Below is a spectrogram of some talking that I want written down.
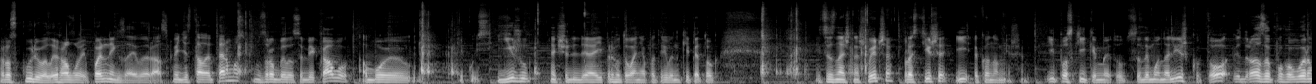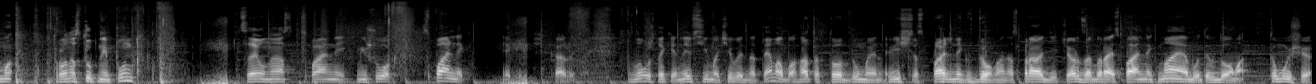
розкурювали газовий пальник зайвий раз. Ви дістали термос, зробили собі каву або якусь їжу, якщо для її приготування потрібен кипяток. І це значно швидше, простіше і економніше. І оскільки ми тут сидимо на ліжку, то відразу поговоримо про наступний пункт. Це у нас спальний мішок. Спальник, як кажуть. Знову ж таки, не всім очевидна тема. Багато хто думає, навіщо спальник вдома. Насправді, чорт забирай, спальник має бути вдома. Тому що,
